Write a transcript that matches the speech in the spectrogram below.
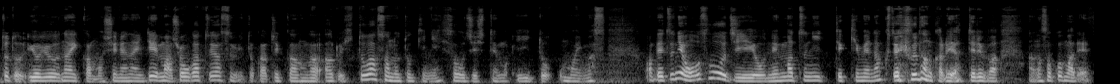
ちょっと余裕ないかもしれないんで、まあ、正月休みとか時間がある人は、その時に掃除してもいいと思います。まあ、別に大掃除を年末に行って決めなくて、普段からやってれば、あの、そこまで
